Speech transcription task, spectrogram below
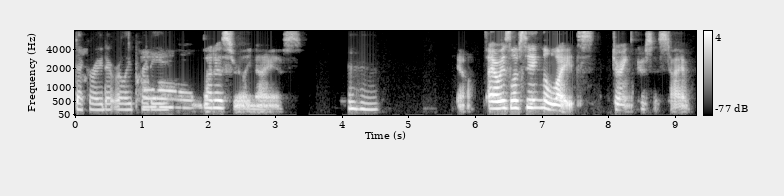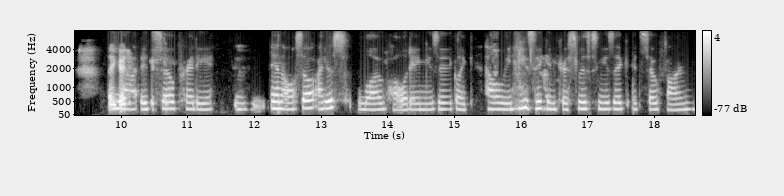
decorate it really pretty. oh, that is really nice. hmm Yeah. I always love seeing the lights during Christmas time. Like Yeah, it's so pretty. Mhm. And also, I just love holiday music, like Halloween music and Christmas music. It's so fun.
